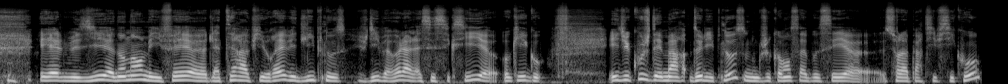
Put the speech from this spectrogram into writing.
et elle me dit, non, non, mais il fait euh, de la thérapie brève et de l'hypnose. Je dis, bah voilà, là c'est sexy, euh, ok, go. Et du coup, je démarre de l'hypnose, donc je commence à bosser euh, sur la partie psycho.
